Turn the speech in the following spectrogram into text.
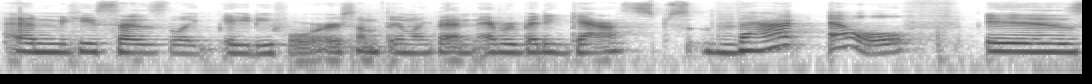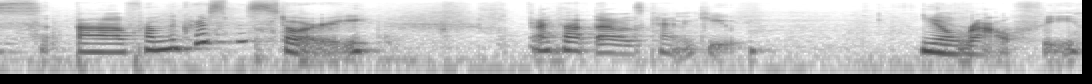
And he says like 84 or something like that, and everybody gasps. That elf is uh, from the Christmas story. I thought that was kind of cute. You know, Ralphie.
